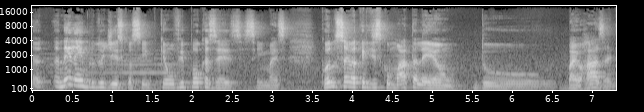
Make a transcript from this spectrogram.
eu- eu nem lembro do disco, assim, porque eu ouvi poucas vezes, assim, mas quando saiu aquele disco Mata Leão do Biohazard,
